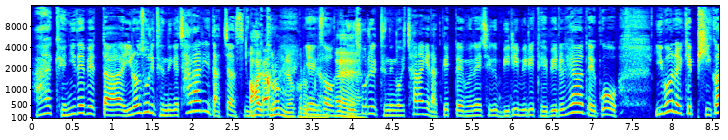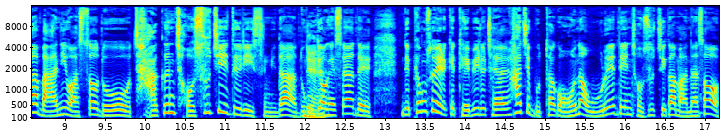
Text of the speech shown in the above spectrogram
아 괜히 대비했다 이런 소리 듣는 게 차라리 낫지 않습니까? 아 그럼요, 그럼요. 예, 그래서 예. 그 소리를 듣는 것이 차라리 낫기 때문에 지금 미리미리 대비를 해야 되고 이번에 이렇게 비가 많이 왔어도 작은 저수지들이 있습니다. 농경에 네. 써야 될. 근데 평소에 이렇게 대비를 잘 하지 못하고 워낙 오래된 저수지가 많아서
